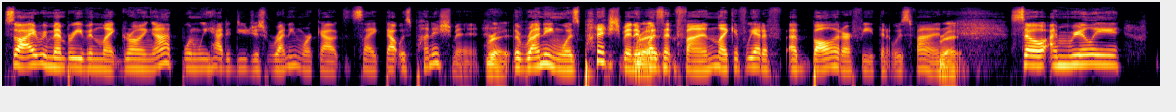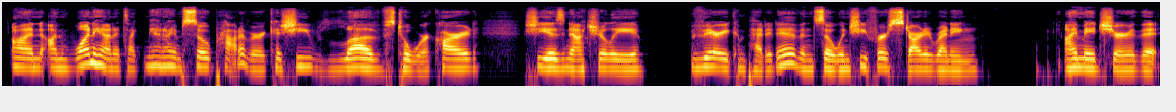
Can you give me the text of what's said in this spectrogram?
so I remember even like growing up when we had to do just running workouts, it's like that was punishment. Right. The running was punishment. It Right. wasn't fun. Like if we had a, a ball at our feet, then it was fun. Right. So I'm really on on one hand, it's like, man, I am so proud of her because she loves to work hard. She is naturally very competitive. And so when she first started running, I made sure that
